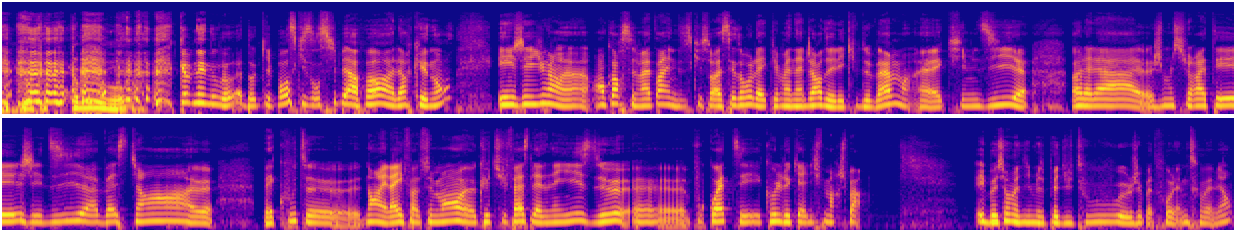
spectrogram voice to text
Comme des nouveaux. Comme des nouveaux. Donc, ils pensent qu'ils sont super forts alors que non. Et j'ai eu encore ce matin une discussion assez drôle avec le manager de l'équipe de BAM qui me dit Oh là là, je me suis ratée. J'ai dit à Bastien. Bah écoute, non, et là, il faut absolument que tu fasses l'analyse de pourquoi tes calls de qualif marchent pas. Et Bastien m'a dit, mais pas du tout, euh, j'ai pas de problème, tout va bien.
